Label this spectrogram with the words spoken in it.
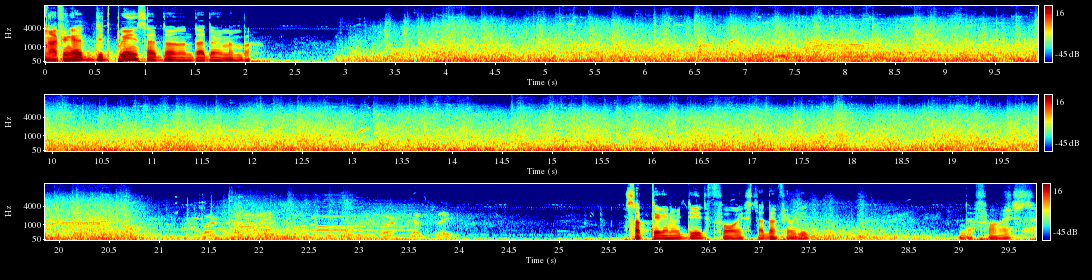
I think I did brains. I don't. I don't remember. Subterranean we did, forest, I don't think we did. The forest.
